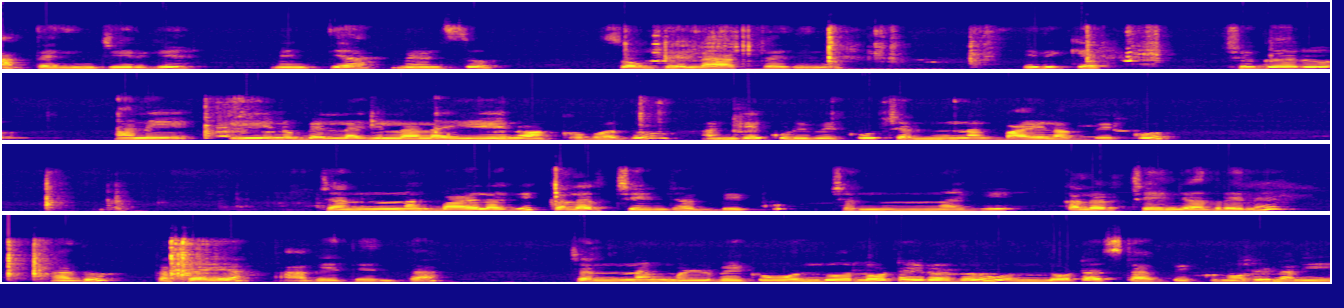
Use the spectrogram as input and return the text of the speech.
ಹಾಕ್ತಾಯಿದ್ದೀನಿ ಜೀರಿಗೆ, ಮೆಂತ್ಯ, ಮೆಣಸು, ಸೋಂಪು ಎಲ್ಲ ಹಾಕ್ತಾಯಿದ್ದೀನಿ ಇದಕ್ಕೆ ಶುಗರು, ಹನಿ, ಏನು ಬೆಲ್ಲ ಇಲ್ಲಲ್ಲ ಏನು ಹಾಕ್ಕೋಬಾರ್ದು. ಹಂಗೆ ಕುಡಿಬೇಕು, ಚೆನ್ನಾಗಿ ಬಾಯ್ಲಾಗಬೇಕು ಚೆನ್ನಾಗಿ ಬಾಯ್ಲಾಗಿ ಕಲರ್ ಚೇಂಜ್ ಆಗಬೇಕು. ಚೆನ್ನಾಗಿ ಕಲರ್ ಚೇಂಜ್ ಆದ್ರೇ ಅದು ಕಷಾಯ ಆಗೈತೆ ಅಂತ. ಚೆನ್ನಾಗಿ ಮಳ್ಳಬೇಕು ಒಂದೂವರೆ ಲೋಟ ಇರೋದು ಒಂದು ಲೋಟ ಅಷ್ಟು ಹಾಕಬೇಕು ನೋಡಿರಿ, ನಾನು ಈ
